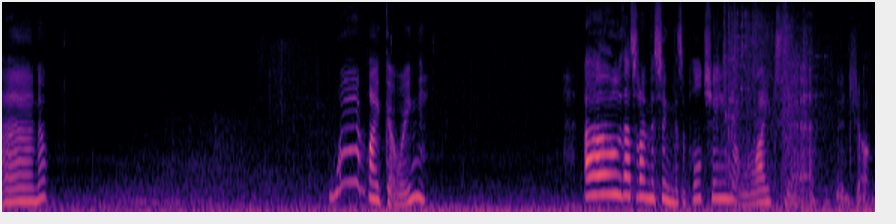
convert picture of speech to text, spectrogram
Uh, no. Where am I going? Oh, that's what I'm missing. There's a pull chain right there. Good job.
